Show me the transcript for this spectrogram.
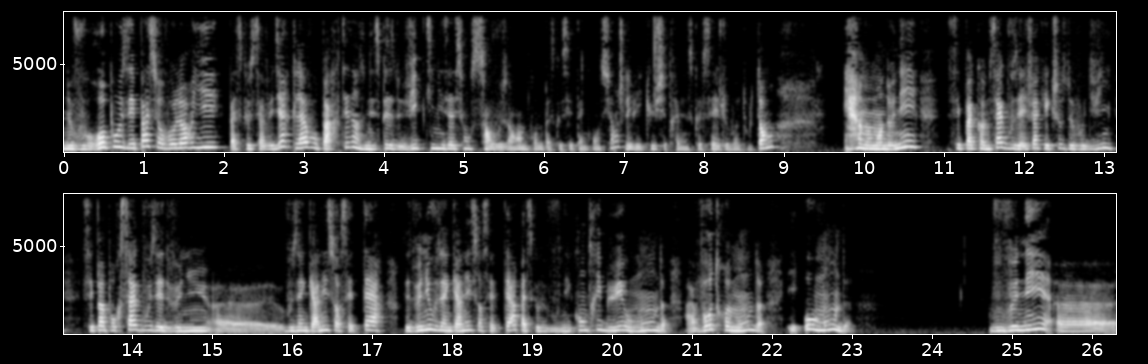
ne vous reposez pas sur vos lauriers, parce que ça veut dire que là, vous partez dans une espèce de victimisation sans vous en rendre compte, parce que c'est inconscient, je l'ai vécu, je sais très bien ce que c'est, je le vois tout le temps. Et à un moment donné, c'est pas comme ça que vous allez faire quelque chose de votre vie. C'est pas pour ça que vous êtes venu euh, vous incarner sur cette terre. Vous êtes venu vous incarner sur cette terre parce que vous venez contribuer au monde, à votre monde et au monde. Vous venez euh,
